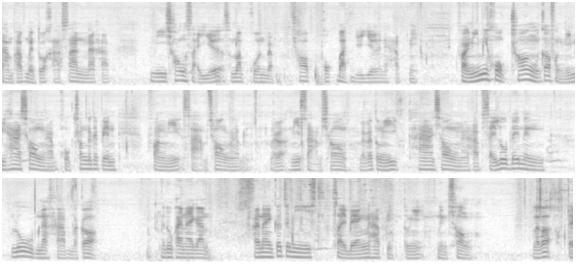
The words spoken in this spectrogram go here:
สามพับเหมือนตัวขาสั้นนะครับ มีช่องใส่เยอะสำหรับคนแบบชอบพกบัตรเยอะๆนะครับนี่ฝั่งนี้มี 6 ช่องแล้วก็ฝั่งนี้มี 5 ช่องครับ6ช่องก็จะเป็นฝั่งนี้ 3 ช่องนะครับแล้วก็นี่3ช่อง แล้วก็ตรงนี้อีก5ช่องนะครับ ใส่รูปได้ 1 รูปนะครับ แล้วก็มาดูภายในกัน ภายในก็จะมีใส่แบงค์นะครับนี่ตรงนี้ 1 ช่อง แล้วก็แต่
